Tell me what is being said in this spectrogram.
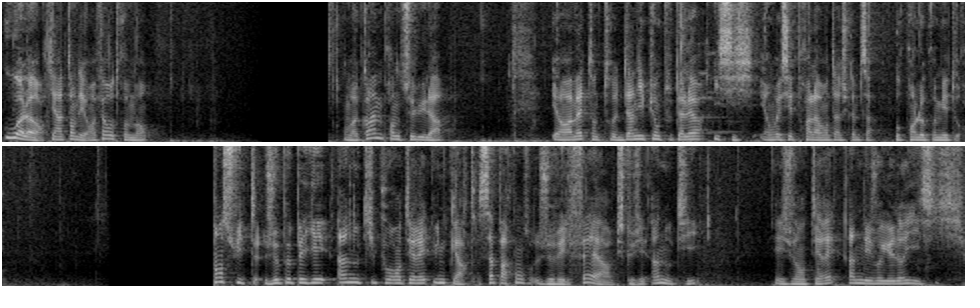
Ou alors, tiens, attendez, on va faire autrement. On va quand même prendre celui-là. Et on va mettre notre dernier pion tout à l'heure ici. Et on va essayer de prendre l'avantage comme ça, pour prendre le premier tour. Ensuite, je peux payer un outil pour enterrer une carte. Ça par contre, je vais le faire, puisque j'ai un outil. Et je vais enterrer un de mes joyauderies ici.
